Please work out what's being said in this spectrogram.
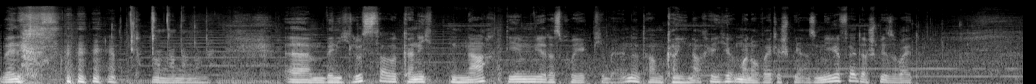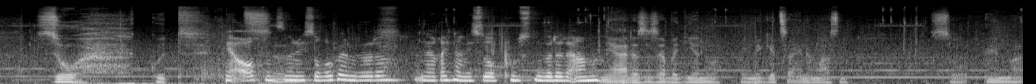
Wenn, ähm, wenn ich Lust habe, kann ich, nachdem wir das Projekt hier beendet haben, kann ich nachher hier immer noch weiterspielen. Also mir gefällt das Spiel soweit. So, gut. Ja, auch, wenn es So. nur nicht so ruckeln würde. Wenn der Rechner nicht so pusten würde, der Arme. Ja, das ist ja bei dir nur. Bei mir geht es ja einigermaßen. So, einmal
